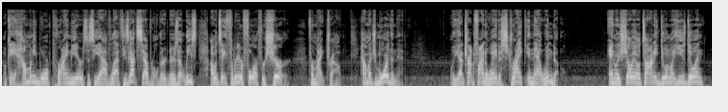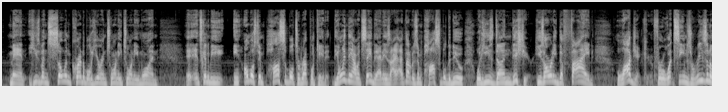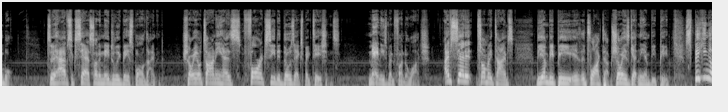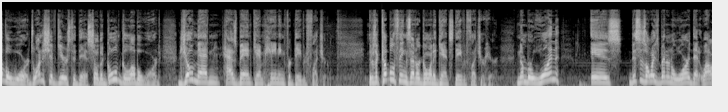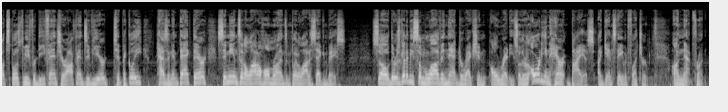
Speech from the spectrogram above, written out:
okay, how many more prime years does he have left? He's got several. There, there's at least, I would say, three or four for sure for Mike Trout. How much more than that? Well, you got to try to find a way to strike in that window. And with Shohei Ohtani doing what he's doing, man, he's been so incredible here in 2021. It's going to be almost impossible to replicate it. The only thing I would say to that is I, I, thought it was impossible to do what he's done this year. He's already defied logic for what seems reasonable to have success on a Major League Baseball diamond. Shohei Ohtani has far exceeded those expectations. Man, he's been fun to watch. I've said it so many times. The MVP is it's locked up. Shohei is getting the MVP. Speaking of awards, want to shift gears to this. So the Gold Glove Award, Joe Maddon has been campaigning for David Fletcher. There's a couple of things that are going against David Fletcher here. Number one is this has always been an award that while it's supposed to be for defense, your offensive year typically has an impact there. Semien's hit a lot of home runs and played a lot of second base. So there's going to be some love in that direction already. So there's already inherent bias against David Fletcher on that front.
